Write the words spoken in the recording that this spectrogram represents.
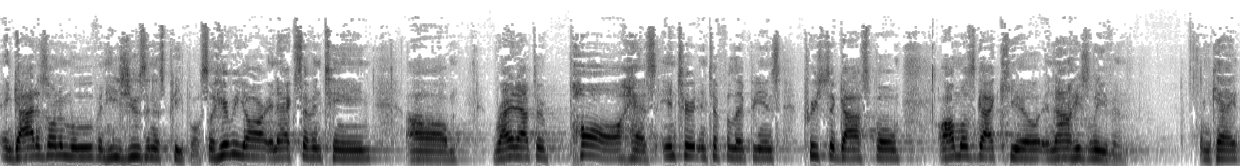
And God is on the move and he's using his people. So here we are in Acts 17, um, right after Paul has entered into Philippians, preached the gospel, almost got killed, and now he's leaving. Okay?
